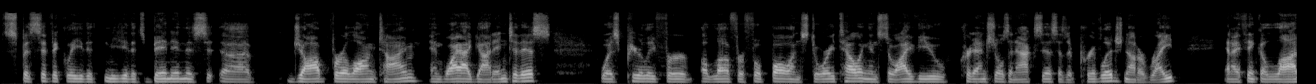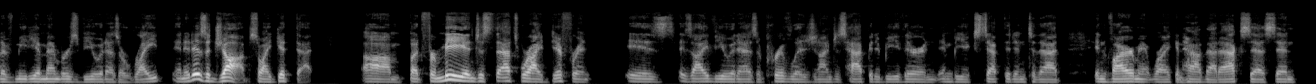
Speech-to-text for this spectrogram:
specifically the media that's been in this uh, job for a long time, and why I got into this was purely for a love for football and storytelling, and so I view credentials and access as a privilege, not a right. And I think a lot of media members view it as a right, and it is a job, so I get that. Um, but for me, and just that's where I different is is I view it as a privilege, and I'm just happy to be there and, and be accepted into that environment where I can have that access. And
